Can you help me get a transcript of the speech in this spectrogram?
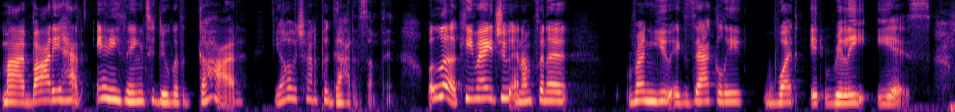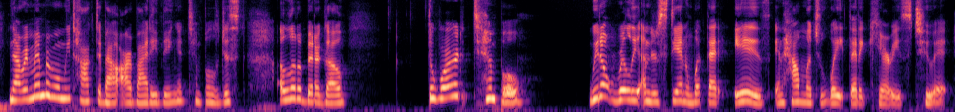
my body have anything to do with God?" Y'all always trying to put God in something. Well, look, he made you, and I'm gonna run you exactly what it really is. Now, remember when we talked about our body being a temple just a little bit ago? The word temple, we don't really understand what that is and how much weight that it carries to it.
